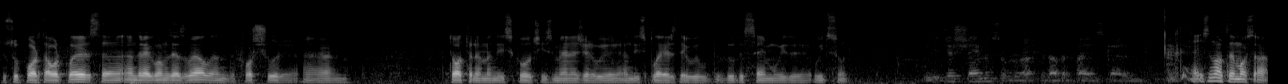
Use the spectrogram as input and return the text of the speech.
to support our players, uh, Andre Gomes as well, and for sure um, Tottenham and his coach, his manager, and his players, they will do the same with uh, with Son just Seamus, or did other players go? It's not the most uh,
